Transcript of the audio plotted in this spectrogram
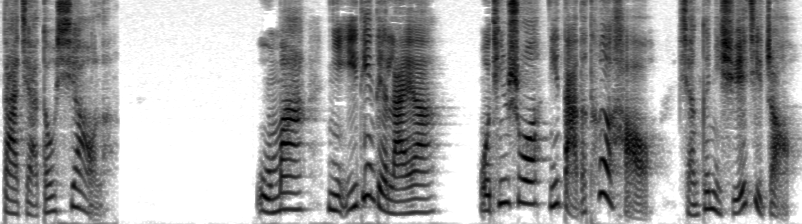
大家都笑了。五妈，你一定得来啊！我听说你打的特好，想跟你学几招。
